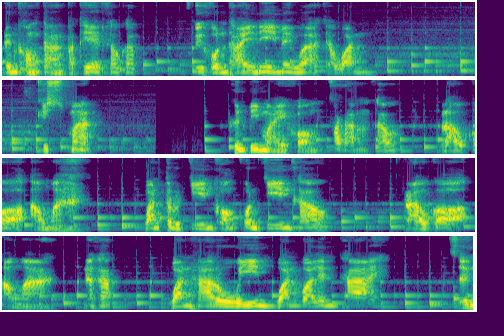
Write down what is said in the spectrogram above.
เป็นของต่างประเทศเขาครับ คือคนไทยนี่ไม่ว่าจะวันคริสต์มาส ขึ้นปีใหม่ของฝรั่งเขาเราก็เอามา วันตรุษจีนของคนจีนเขาเราก็เอามานะครับ วันฮาโลวีน วันวาเลนไทน์ซึ่ง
